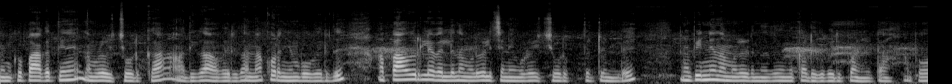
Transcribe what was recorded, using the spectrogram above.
നമുക്ക് പാകത്തിന് നമ്മൾ ഒഴിച്ചു കൊടുക്കുക. അധികം ആവരുത് എന്നാൽ കുറഞ്ഞും പോകരുത്. അപ്പോൾ ആ ഒരു ലെവലിൽ നമ്മൾ വെളിച്ചെണ്ണയും കൂടെ ഒഴിച്ചു കൊടുത്തിട്ടുണ്ട്. പിന്നെ നമ്മൾ ഇടുന്നത് കടുക് പരിപ്പാണ് കേട്ടോ. അപ്പോൾ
